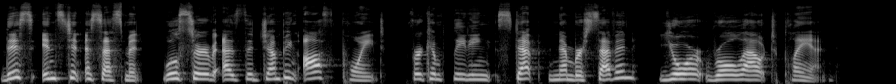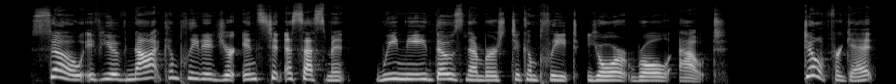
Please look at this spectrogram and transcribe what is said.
This instant assessment will serve as the jumping off point for completing step number seven, your rollout plan. So, if you have not completed your instant assessment, we need those numbers to complete your rollout. Don't forget,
